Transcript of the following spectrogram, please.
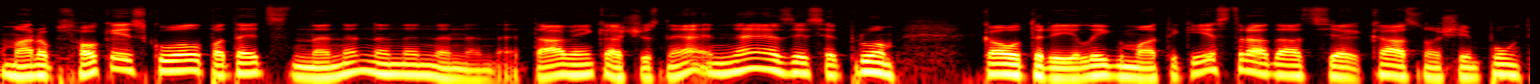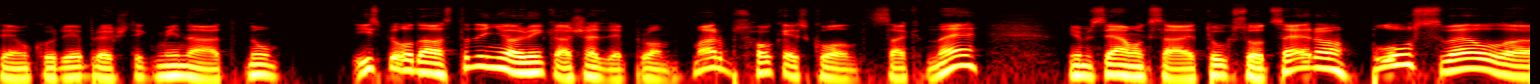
Mārupas hokeja skola pateica, nē, nē, nē, nē, nē, nē. tā vienkārši jūs ne, neaiziesiet prom. Kaut arī līgumā tika iestrādāts, ja kāds no šiem punktiem, kur iepriekš tika minēti, nu, izpildās, tad viņi jau vienkārši aiziet prom. Mārupas hokeja skola saka, nē, jums jāmaksā 1000 eiro, plus vēl uh,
